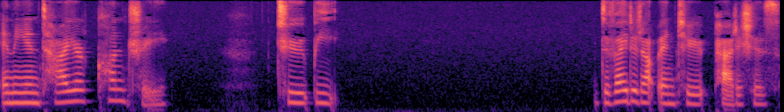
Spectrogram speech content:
in the entire country to be divided up into parishes.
